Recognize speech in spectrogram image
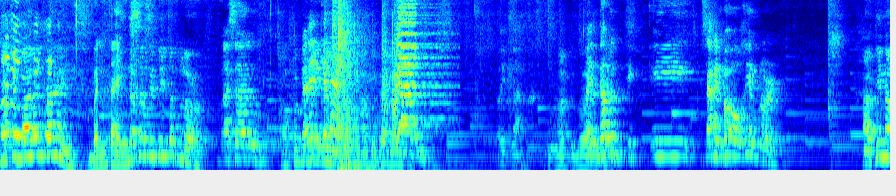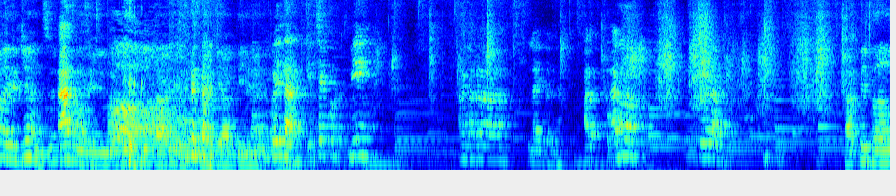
Happy Valentine's! Valentine's. Nasa si Tita Flor? Nasa room. Kapag Balik ka na. Happy Valentine's. Wait lang. Happy Ay, Valentine's. dapat i- i- sa akin ba okay ang floor? Hati na kayo dyan. Siyempre, Ah, okay. nagpipil tayo. Hati-hati na. Wait lang, i-check ko. Mi, ang naka-live doon. Ah, ano? Ito lang. Happy Val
